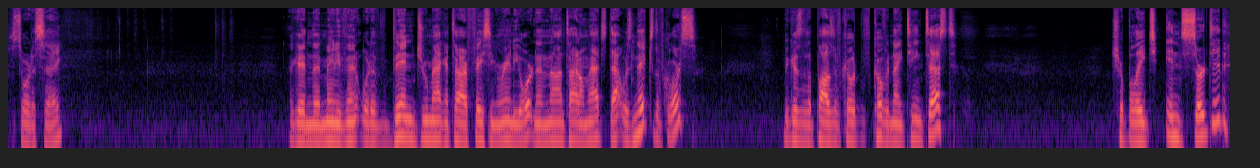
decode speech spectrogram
sort of say. Again, the main event would have been Drew McIntyre facing Randy Orton in a non title match. That was nixed, of course, because of the positive COVID 19 test. Triple H inserted.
